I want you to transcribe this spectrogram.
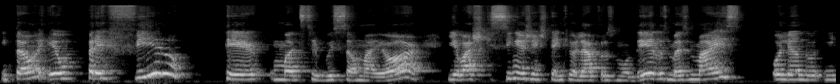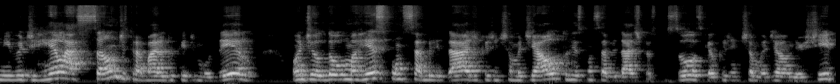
Então, eu prefiro ter uma distribuição maior, e eu acho que sim, a gente tem que olhar para os modelos, mas mais olhando em nível de relação de trabalho do que de modelo, onde eu dou uma responsabilidade, que a gente chama de autorresponsabilidade para as pessoas, que é o que a gente chama de ownership,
